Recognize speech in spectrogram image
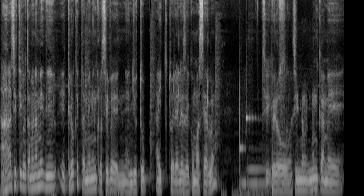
Ajá, sí, digo, también a mí, creo que también inclusive en, YouTube hay tutoriales de cómo hacerlo. Sí. Pero sí, nunca me,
